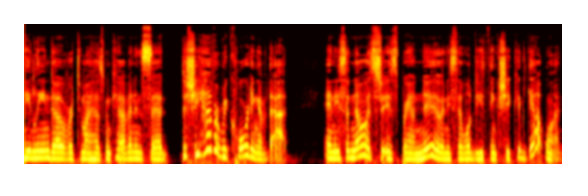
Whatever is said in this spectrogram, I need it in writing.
he leaned over to my husband, Kevin, and said, Does she have a recording of that? And he said, No, it's, it's brand new. And he said, Well, do you think she could get one?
